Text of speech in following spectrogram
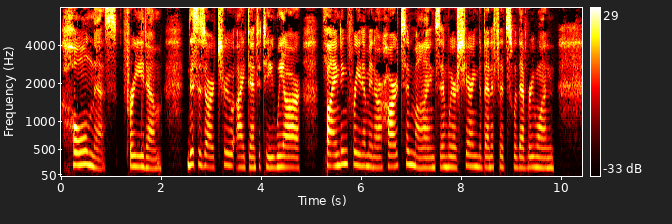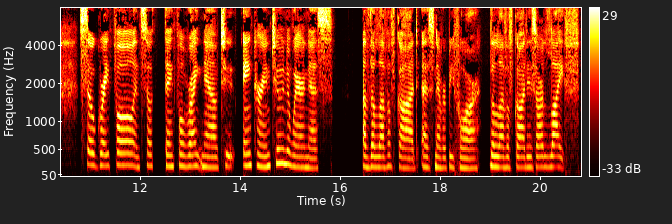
wholeness, freedom. This is our true identity. We are finding freedom in our hearts and minds and we're sharing the benefits with everyone so grateful and so thankful right now to anchor into an awareness of the love of God as never before. The love of God is our life.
